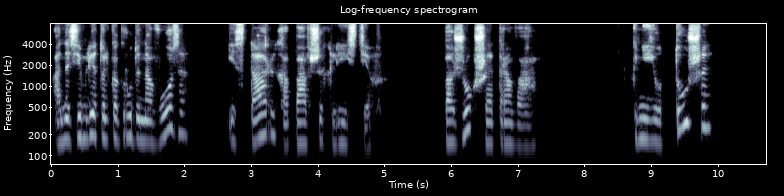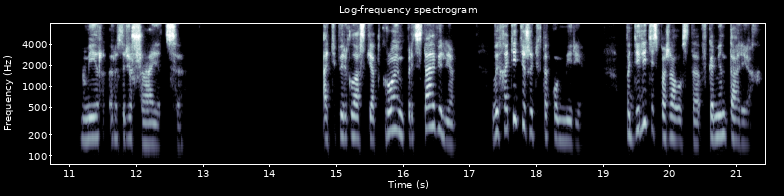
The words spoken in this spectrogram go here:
А на земле только груды навоза и старых опавших листьев, пожухшая трава. Гниют туши, мир разрешается. А теперь глазки откроем. Представили? Вы хотите жить в таком мире? Поделитесь, пожалуйста, в комментариях.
